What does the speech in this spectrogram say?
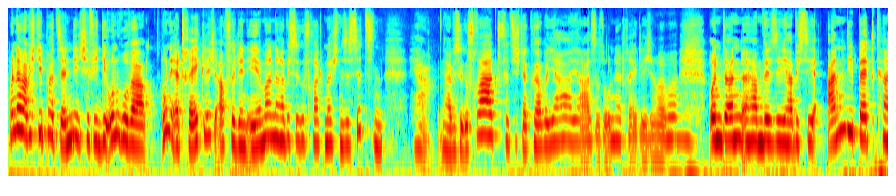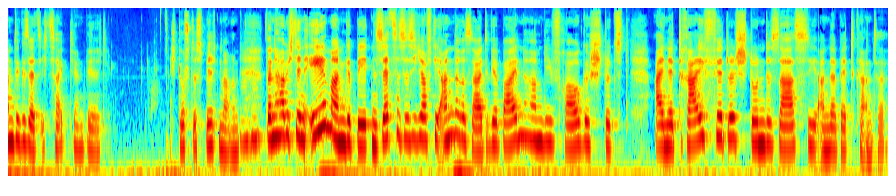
und da habe ich die Patientin, ich, die Unruhe war unerträglich, auch für den Ehemann, da habe ich sie gefragt, möchten Sie sitzen? Ja, dann habe ich sie gefragt, fühlt sich der Körper, ja, ja, es ist unerträglich. Und dann haben wir sie, habe ich sie an die Bettkante gesetzt. Ich zeige dir ein Bild. Ich durfte das Bild machen. Mhm. Dann habe ich den Ehemann gebeten, setzen Sie sich auf die andere Seite. Wir beiden haben die Frau gestützt. Eine Dreiviertelstunde saß sie an der Bettkante.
